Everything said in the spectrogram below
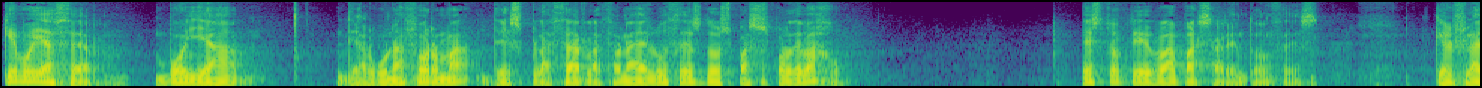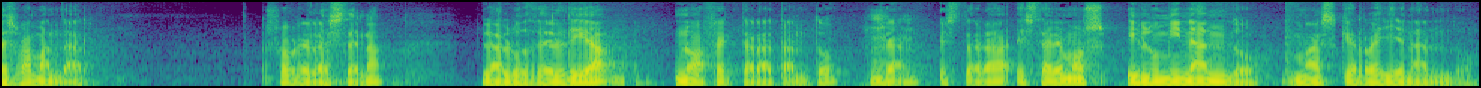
¿Qué voy a hacer? Voy a, de alguna forma, desplazar la zona de luces dos pasos por debajo. ¿Esto qué va a pasar entonces? Que el flash va a mandar sobre la escena. La luz del día no afectará tanto. O sea, estará, estaremos iluminando más que rellenando.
